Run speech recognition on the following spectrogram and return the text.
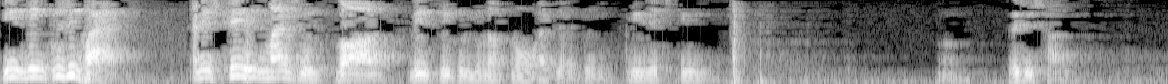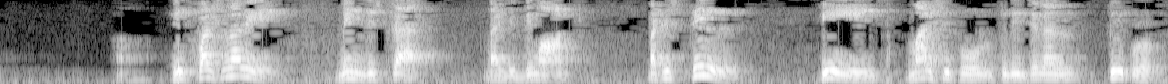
He is being crucified, and he still is merciful. God, these people do not know what they are doing. Please excuse them. This is how. Uh, he is personally being disturbed by the demand, but still he is merciful to the general people.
